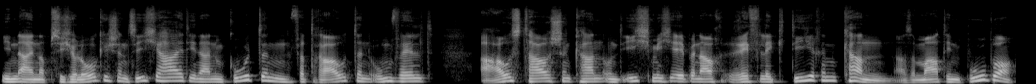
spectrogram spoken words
in einer psychologischen Sicherheit, in einem guten, vertrauten Umfeld austauschen kann und ich mich eben auch reflektieren kann. Also Martin Buber,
